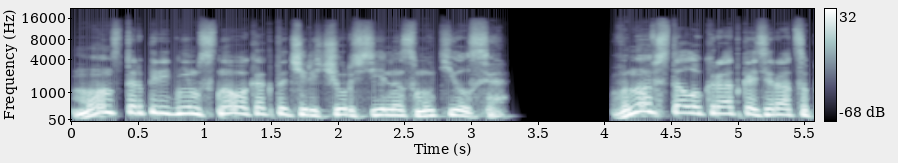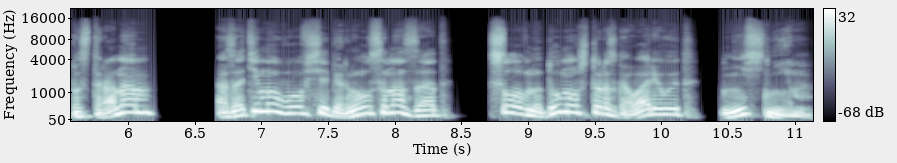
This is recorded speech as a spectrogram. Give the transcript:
монстр перед ним снова как-то чересчур сильно смутился. Вновь стал украдко озираться по сторонам, а затем и вовсе обернулся назад, словно думал, что разговаривают не с ним.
